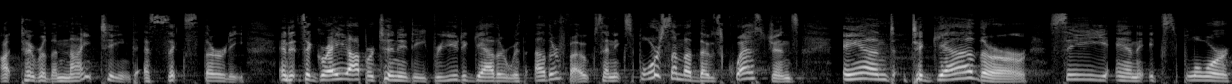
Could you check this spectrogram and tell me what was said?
October the 19th at 6.30. And it's a great opportunity for you to gather with other folks and explore some of those questions and together see and explore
